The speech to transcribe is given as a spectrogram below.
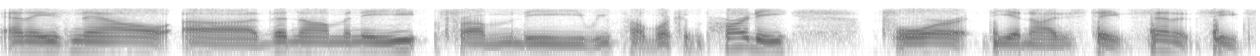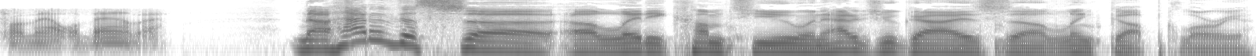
and he's now uh, the nominee from the Republican Party for the United States Senate seat from Alabama. Now, how did this uh, uh, lady come to you, and how did you guys uh, link up, Gloria?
